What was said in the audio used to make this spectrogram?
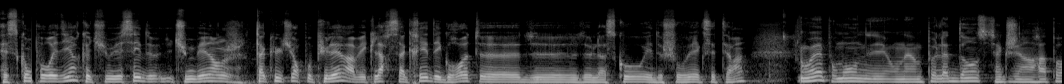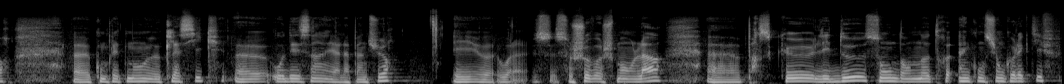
Est-ce qu'on pourrait dire que tu essaies de, tu mélanges ta culture populaire avec l'art sacré des grottes euh, de, Lascaux et de Chauvet, etc. Ouais, pour moi, on est, on un peu là-dedans. C'est-à-dire que j'ai un rapport euh, complètement euh, classique au dessin et à la peinture. Et voilà, ce, chevauchement-là, parce que les deux sont dans notre inconscient collectif.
